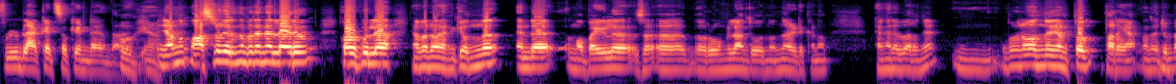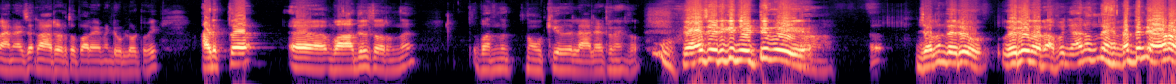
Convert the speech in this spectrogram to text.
ഫുൾ ബ്ലാക്ക് ഹെഡ്സ് ഒക്കെ ഉണ്ടായിരുന്നു ഞാൻ മാസ്റ്റർ വരുന്നപ്പോ തന്നെ എല്ലാവരും കുഴപ്പമില്ല. ഞാൻ പറഞ്ഞു എനിക്കൊന്ന് എന്റെ മൊബൈൽ റൂമിലാന്ന് തോന്നുന്നു ഒന്ന് എടുക്കണം. അങ്ങനെ പറഞ്ഞ് അപ്പോൾ ഒന്ന് ഞാൻ ഇപ്പം പറയാം. എന്നിട്ട് മാനേജർ ആരോടത്ത് പറയാൻ വേണ്ടി ഉള്ളോട്ട് പോയി. അടുത്ത വാതിൽ തുറന്ന് വന്ന് നോക്കിയത് ലാലേട്ടനായിരുന്നു. ഞാൻ ശരിക്കും ഞെട്ടിപ്പോയി. ജപൻ വരൂ വരൂ എന്ന് പറഞ്ഞു. അപ്പൊ ഞാനൊന്ന് എന്നെ തന്നെയാണോ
